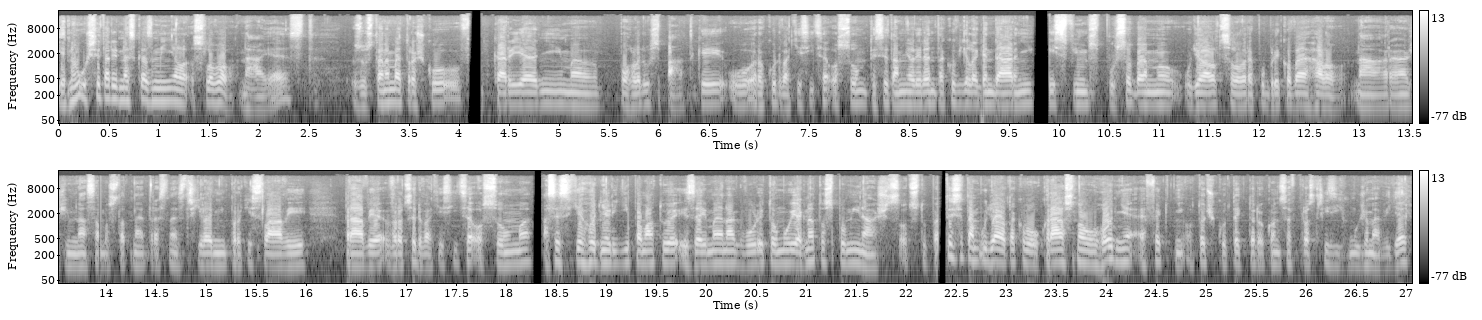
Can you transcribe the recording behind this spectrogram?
Jednou už si tady dneska zmínil slovo nájezd. Zůstaneme trošku v kariérním eh, pohledu zpátky u roku 2008. Ty si tam měl jeden takový legendární, který svým způsobem udělal celorepublikové halo. Narážím na samostatné trestné střílení proti Slávii právě v roce 2008. Asi si tě hodně lidí pamatuje i zejména kvůli tomu, jak na to vzpomínáš s odstupem. Ty si tam udělal takovou krásnou, hodně efektní otočku, teď to dokonce v prostřízích můžeme vidět.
